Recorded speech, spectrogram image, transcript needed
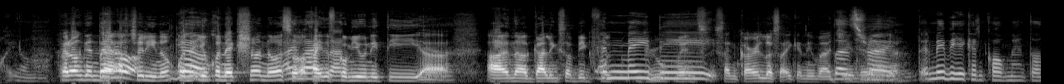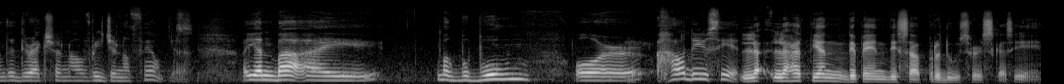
Okay. No. Pero ang ganda Pero, actually, no? yeah. yung connection, no? So, I a like kind of that. community Yeah. uh, uh, na galing sa Bigfoot And maybe- group, San Carlos, I can imagine. That's no? right. Yeah. And maybe he can comment on the direction of regional films. Ayan ba ay magbo-boom or how do you see it? La- lahat yan depende sa producers kasi.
